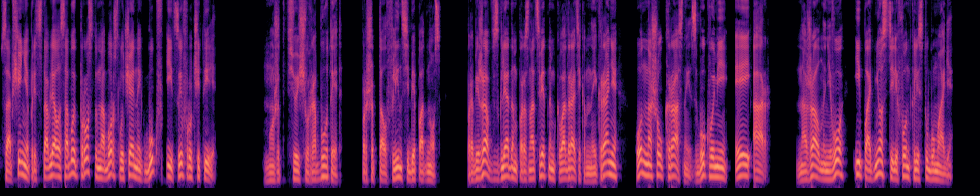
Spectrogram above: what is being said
Сообщение представляло собой просто набор случайных букв и цифру 4. «Может, все еще работает?» Прошептал Флинн себе под нос. Пробежав взглядом по разноцветным квадратикам на экране, он нашел красный с буквами AR. Нажал на него и поднес телефон к листу бумаги.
